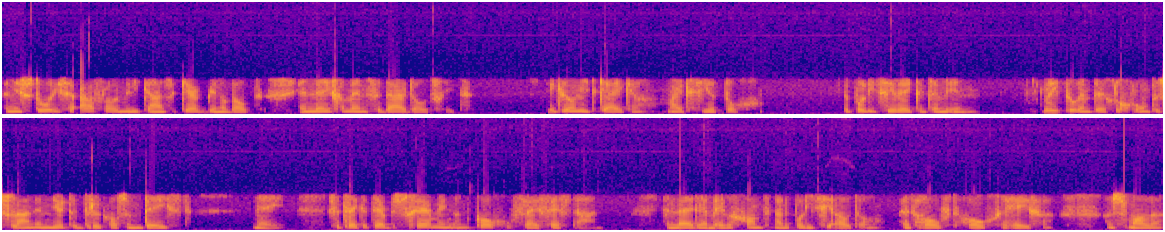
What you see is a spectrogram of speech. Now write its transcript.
een historische Afro-Amerikaanse kerk binnenloopt en negen mensen daar doodschiet? Ik wil niet kijken, maar ik zie het toch. De politie rekent hem in. Niet door hem tegen de grond te slaan en neer te drukken als een beest. Nee, ze trekken ter bescherming een kogelvrij vest aan... en leiden hem elegant naar de politieauto, het hoofd hoog geheven... een smalle,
